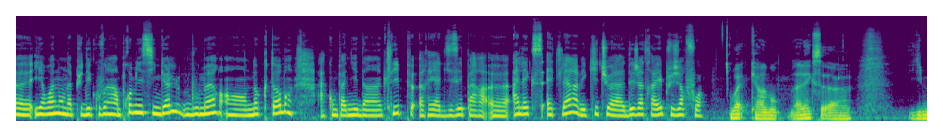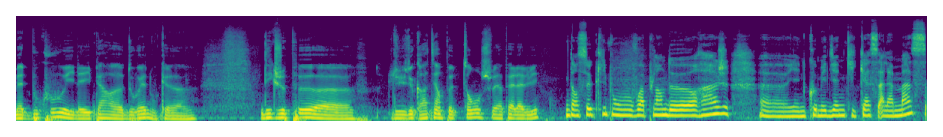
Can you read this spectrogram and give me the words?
euh, Irwan, on a pu découvrir un premier single, Boomer, en octobre, accompagné d'un clip réalisé par euh, Alex Etler, avec qui tu as déjà travaillé plusieurs fois. Ouais, carrément. Alex, euh, il m'aide beaucoup, il est hyper euh, doué, donc euh, dès que je peux euh, lui gratter un peu de temps, je fais appel à lui. Dans ce clip, on voit plein de rage. Euh, Il y a une comédienne qui casse à la masse.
